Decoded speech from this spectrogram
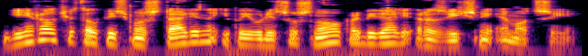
Генерал читал письмо Сталина, и по его лицу снова пробегали различные эмоции.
